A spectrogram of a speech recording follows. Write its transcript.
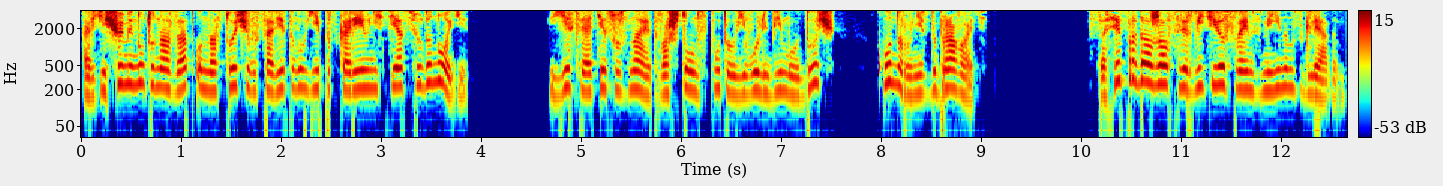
А ведь еще минуту назад он настойчиво советовал ей поскорее унести отсюда ноги. Если отец узнает, во что он впутал его любимую дочь, Конору не сдобровать. Сосед продолжал сверлить ее своим змеиным взглядом.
